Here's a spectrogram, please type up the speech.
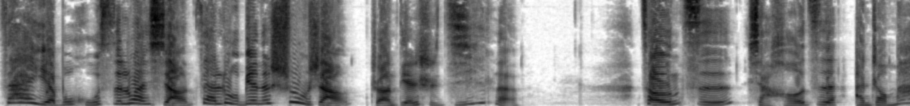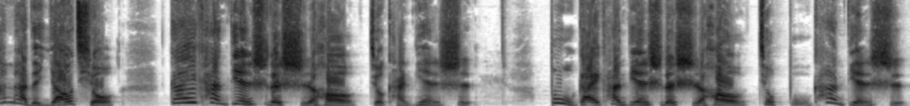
再也不胡思乱想，在路边的树上装电视机了。从此，小猴子按照妈妈的要求，该看电视的时候就看电视，不该看电视的时候就不看电视。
